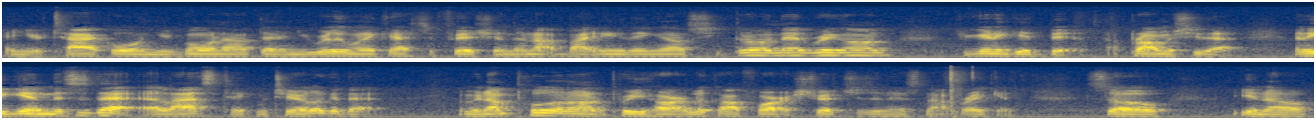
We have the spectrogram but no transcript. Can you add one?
and your tackle and you're going out there and you really want to catch the fish and they're not biting anything else. You throw a Ned rig on, you're going to get bit. I promise you that. And again, this is that elastic material. Look at that. I mean, I'm pulling on it pretty hard. Look how far it stretches and it's not breaking. So, you know,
